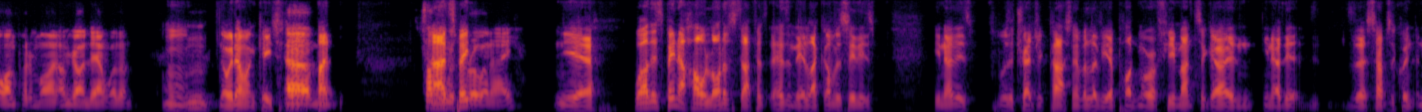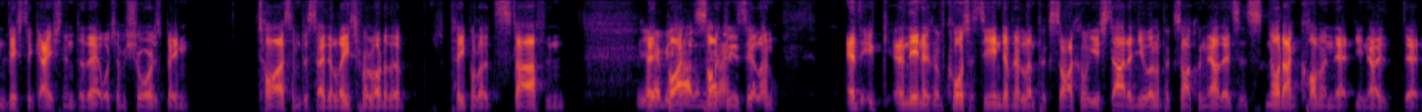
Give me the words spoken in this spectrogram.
I'm putting mine. I'm going down with him. Mm. No, we don't want Keats to do it, Um, But Something it's with been- Bruin, eh? Yeah. Well, there's been a whole lot of stuff, hasn't there? Like, obviously, there's, you know, there's was a tragic passing of Olivia Podmore a few months ago, and you know the the subsequent investigation into that, which I'm sure has been tiresome to say the least for a lot of the people at staff and Yeah, at Bike hard Cycling. New Zealand. And, and then, of course, it's the end of an Olympic cycle. You start a new Olympic cycle now. That's it's not uncommon that you know that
